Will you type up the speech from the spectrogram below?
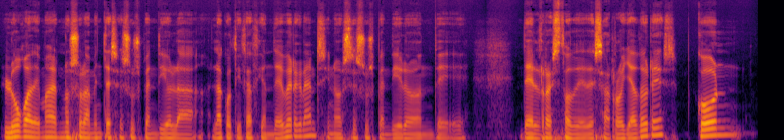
Luego, además, no solamente se suspendió la, cotización de Evergrande, sino se suspendieron de, del resto de desarrolladores con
